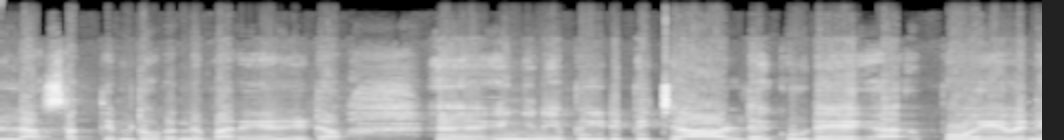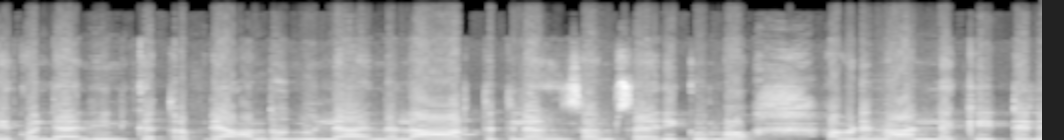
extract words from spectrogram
ഉള്ള സത്യം തുറന്ന് പറയാൻ കേട്ടോ. എങ്ങനെ പീഡിപ്പിച്ച ആളുടെ കൂടെ പോയവനെ കൊല്ലാൻ എനിക്ക് അത്ര പ്രാന്തൊന്നുമില്ല എന്നുള്ള ആ അർത്ഥത്തിൽ അങ്ങ് സംസാരിക്കുമ്പോൾ അവിടെ നല്ല കിട്ടൽ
